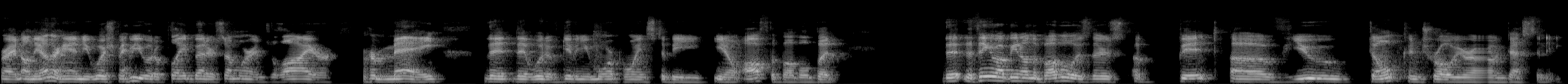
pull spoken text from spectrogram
right? On the other hand, you wish maybe you would have played better somewhere in July or, or May that, that would have given you more points to be, you know, off the bubble. But the, the thing about being on the bubble is there's a bit of you don't control your own destiny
